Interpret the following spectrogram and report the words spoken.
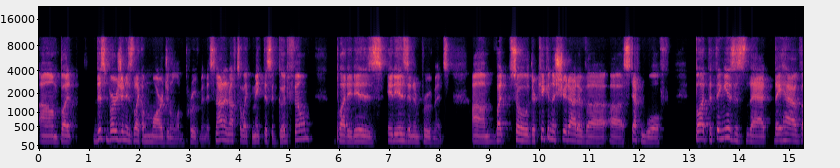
Um, but this version is like a marginal improvement. It's not enough to like make this a good film, but it is it is an improvement. Um, but so they're kicking the shit out of uh, uh, Steppenwolf. But the thing is, is that they have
